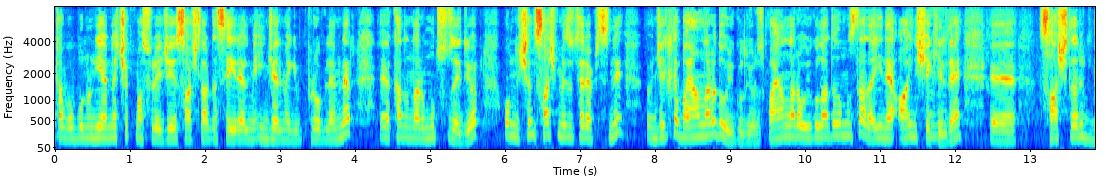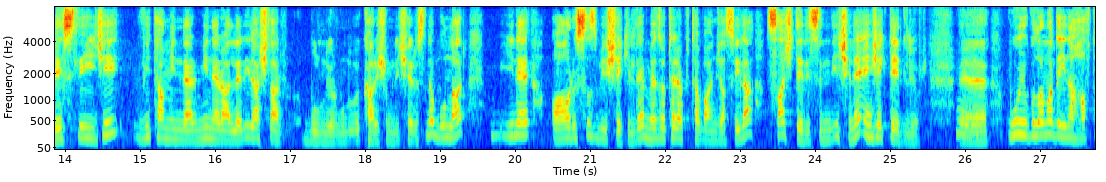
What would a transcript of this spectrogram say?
tabii bunun yerine çıkma süreci, saçlarda seyrelme, incelme gibi problemler e, kadınları mutsuz ediyor. Onun için saç mezoterapisini öncelikle bayanlara da uyguluyoruz. Bayanlara uyguladığımızda da yine aynı şekilde e, saçları besleyici vitaminler, mineraller, ilaçlar bulunuyor bu karışımın içerisinde. Bunlar yine ağrısız bir şekilde mezoterapi tabancasıyla saç derisinin içine enjekte ediliyor. Ee, bu uygulama da yine haftada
